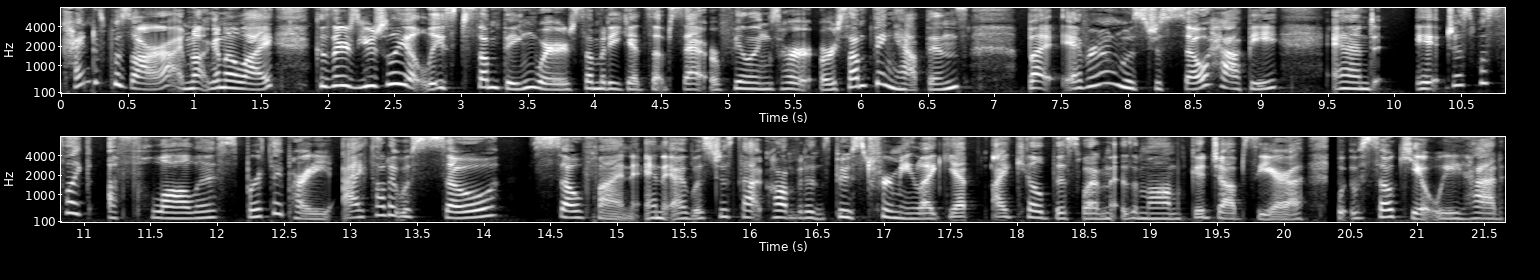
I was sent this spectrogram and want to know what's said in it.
kind of bizarre, I'm not going to lie, because there's usually at least something where somebody gets upset or feelings hurt or something happens. But everyone was just so happy. And it just was like a flawless birthday party. I thought it was so so fun. And it was just that confidence boost for me. Like, yep, I killed this one as a mom. Good job, Ciera. It was so cute. We had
